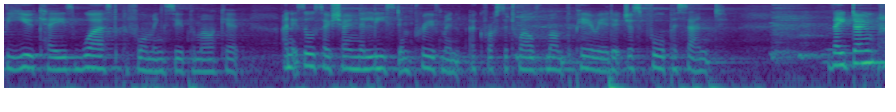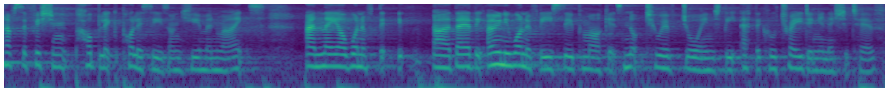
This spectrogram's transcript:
the UK's worst performing supermarket, and it's also shown the least improvement across a 12 month period at just 4%. They don't have sufficient public policies on human rights, and they are one of the, uh, they're the only one of these supermarkets not to have joined the Ethical Trading Initiative.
